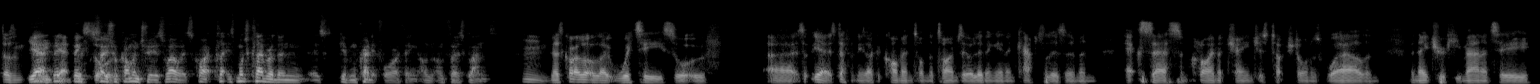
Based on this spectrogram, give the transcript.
doesn't yeah really big, big social of... commentary as well it's quite it's much cleverer than it's given credit for i think on, on first glance mm, there's quite a lot of like witty sort of uh, so yeah, it's definitely like a comment on the times they were living in and capitalism and excess and climate change is touched on as well and the nature of humanity.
